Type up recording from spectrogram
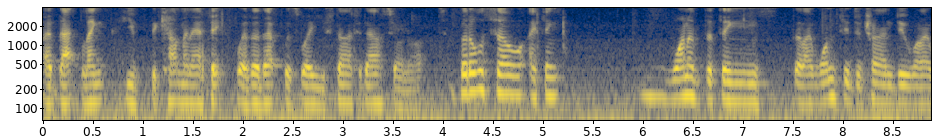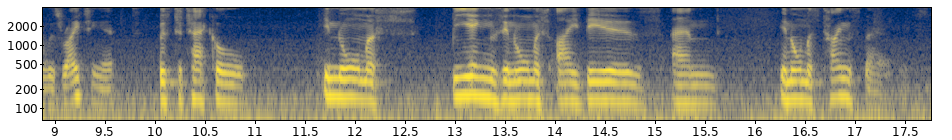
at that length, you've become an epic, whether that was where you started out or not. But also, I think one of the things that I wanted to try and do when I was writing it was to tackle enormous beings, enormous ideas, and enormous time spans.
